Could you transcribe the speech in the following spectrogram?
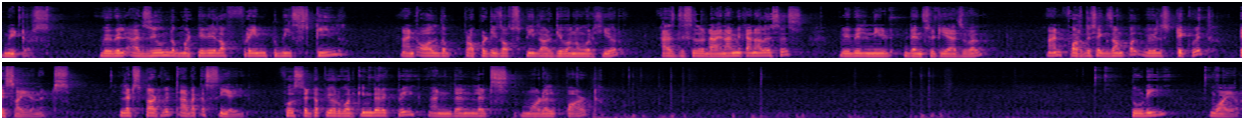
meters. We will assume the material of frame to be steel and all the properties of steel are given over here. As this is a dynamic analysis, we will need density as well. And for this example, we will stick with SI units. Let's start with Abaqus CAE. First set up your working directory and then let's model part 2D wire.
